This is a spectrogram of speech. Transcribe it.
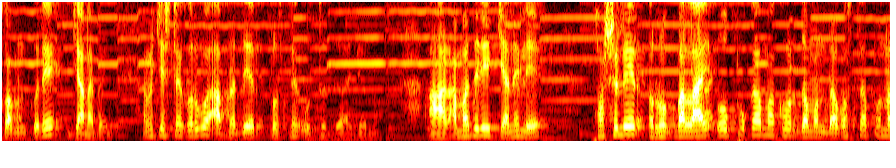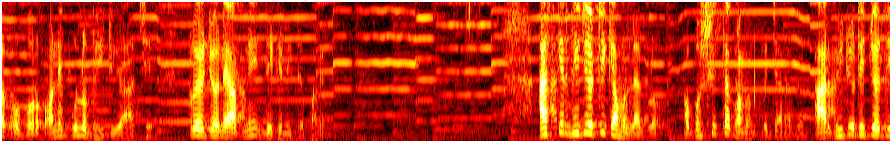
কমেন্ট করে জানাবেন। আমি চেষ্টা করব আপনাদের প্রশ্নের উত্তর দেওয়ার জন্য। আর আমাদের এই চ্যানেলে ফসলের রোগবালাই ও পোকামাকড় দমন ব্যবস্থাপনার ওপর অনেকগুলো ভিডিও আছে। প্রয়োজনে আপনি দেখে নিতে পারেন। আজকের ভিডিওটি কেমন লাগল? অবশ্যই তা কমেন্ট করে জানাবেন। আর ভিডিওটি যদি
